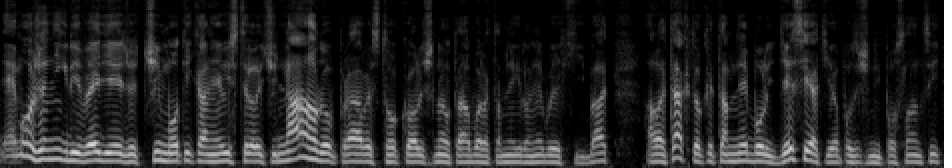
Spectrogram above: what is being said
nemôže nikdy vedieť, že či motika nevystreli, či náhodou práve z toho koaličného tábora tam niekto nebude chýbať, ale takto, keď tam neboli desiatí opoziční poslanci,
